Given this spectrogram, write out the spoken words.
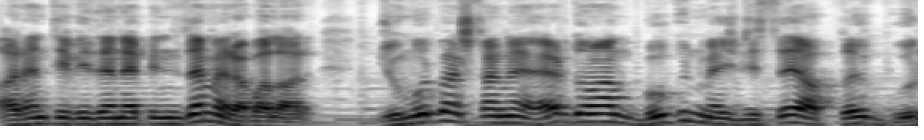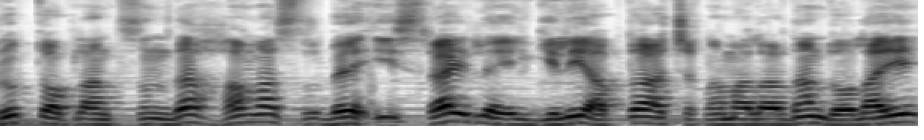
Aren TV'den hepinize merhabalar. Cumhurbaşkanı Erdoğan bugün mecliste yaptığı grup toplantısında Hamas ve İsrail ile ilgili yaptığı açıklamalardan dolayı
